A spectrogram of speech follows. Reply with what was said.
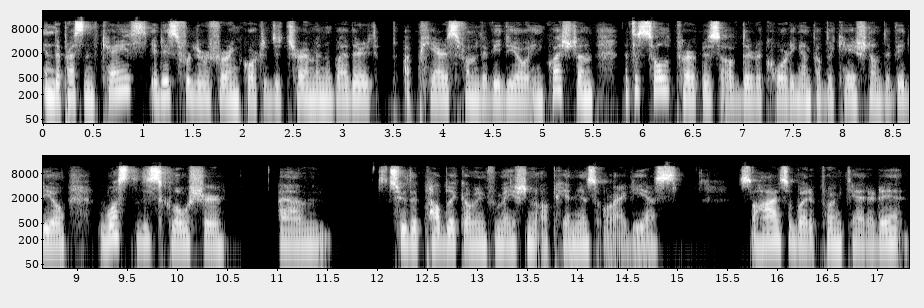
In the present case, it is for the referring court to determine whether it appears from the video in question that the sole purpose of the recording and publication of the video was the disclosure um, to the public of information, opinions or ideas. Så her så bare poengterer de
